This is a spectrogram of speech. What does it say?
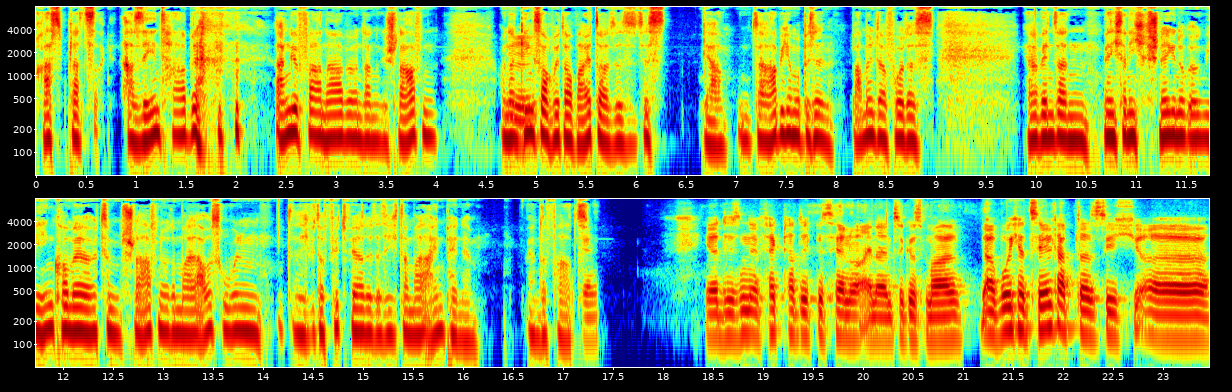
Rastplatz ersehnt habe. angefahren habe und dann geschlafen. Und dann mhm. ging es auch wieder weiter. Also das, das ja, da habe ich immer ein bisschen Bammel davor, dass, ja, wenn dann, wenn ich da nicht schnell genug irgendwie hinkomme zum Schlafen oder mal ausruhen, dass ich wieder fit werde, dass ich da mal einpenne während der Fahrt. Okay. Ja, diesen Effekt hatte ich bisher nur ein einziges Mal. Ja, wo ich erzählt habe, dass ich äh,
